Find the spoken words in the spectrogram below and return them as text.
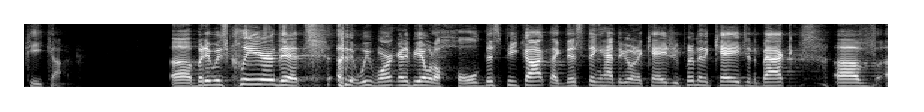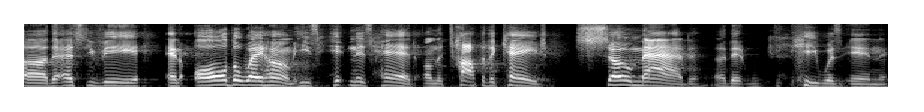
peacock. Uh, but it was clear that, that we weren't going to be able to hold this peacock. Like this thing had to go in a cage. We put him in the cage in the back of uh, the SUV, and all the way home, he's hitting his head on the top of the cage so mad uh, that he was in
